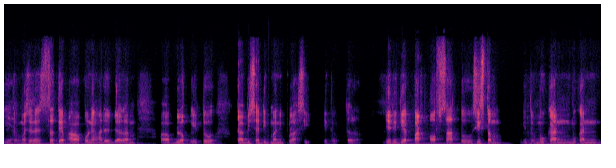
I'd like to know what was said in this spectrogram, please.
Iya. Gitu. Maksudnya setiap apa pun yang ada di dalam uh, blok itu gak bisa dimanipulasi gitu. Betul. Jadi dia part of satu sistem gitu. Bukan bukan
